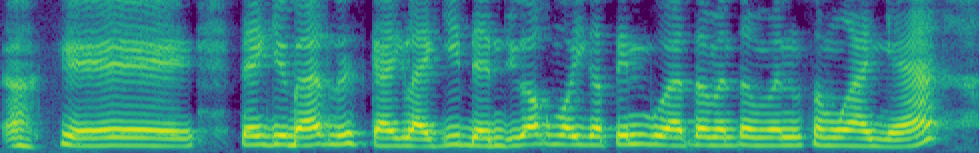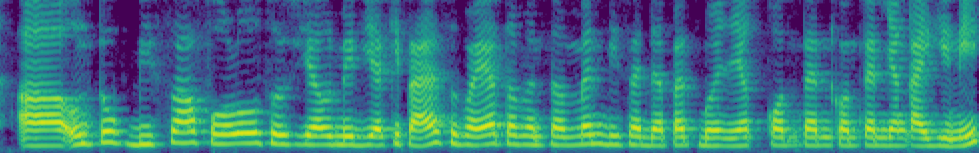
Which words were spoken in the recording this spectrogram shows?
Oke, okay. thank you banget lu sekali lagi dan juga aku mau ingetin buat teman-teman semuanya uh, untuk bisa follow sosial media kita supaya teman-teman bisa dapat banyak konten-konten yang kayak gini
